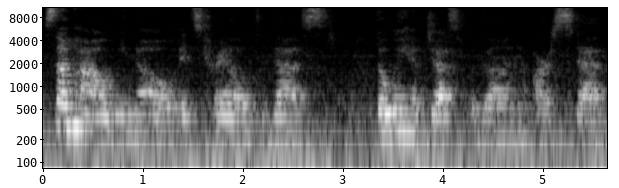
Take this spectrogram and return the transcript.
Somehow we know it's trailed to dust, though we have just begun our step,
